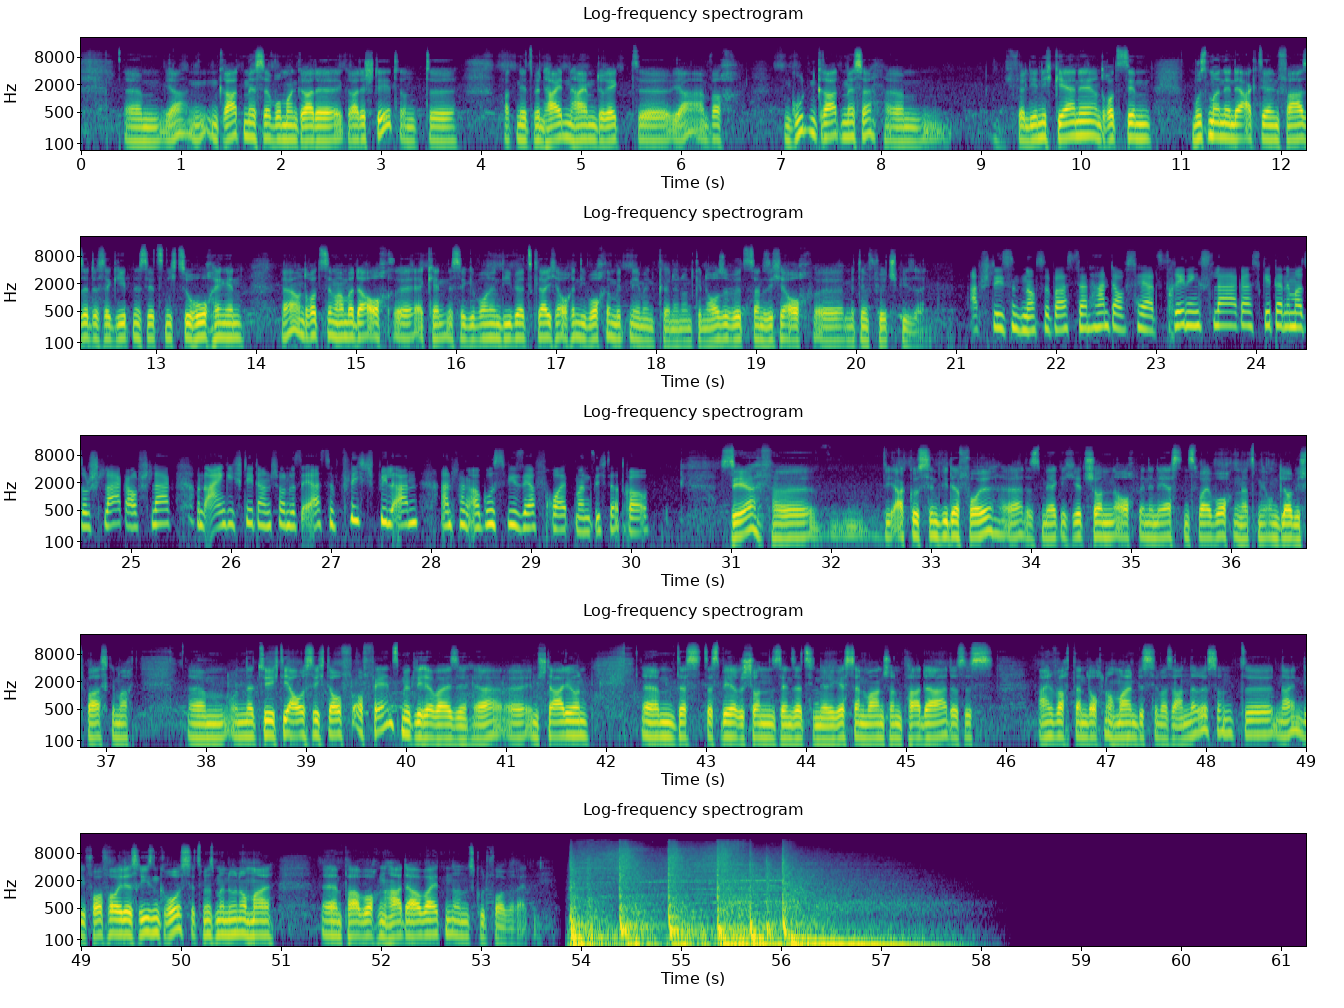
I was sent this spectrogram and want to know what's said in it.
ähm, ja, ein Gradmesser, wo man gerade steht. Und äh, hatten jetzt mit Heidenheim direkt äh, ja, einfach einen guten Gradmesser. Ähm, ich verliere nicht gerne und trotzdem muss man in der aktuellen Phase das Ergebnis jetzt nicht zu hoch hängen. Ja, und trotzdem haben wir da auch äh, Erkenntnisse gewonnen, die wir jetzt gleich auch in die Woche mitnehmen können. Und genauso wird es dann sicher auch äh, mit dem Fürth-Spiel sein. Abschließend noch, Sebastian, Hand aufs Herz. Trainingslager, es geht dann immer so Schlag auf Schlag und eigentlich steht dann schon das erste Pflichtspiel an, Anfang August. Wie sehr freut man sich darauf? Sehr. Äh, die Akkus sind wieder voll. Das merke ich jetzt schon. Auch in den ersten zwei Wochen hat es mir unglaublich Spaß gemacht. Ähm, und natürlich die Aussicht auf, Fans möglicherweise äh, im Stadion. Ähm, das, das wäre schon sensationell. Gestern waren schon ein paar da. Das ist einfach dann doch noch mal ein bisschen was anderes. Und äh, nein, die Vorfreude ist riesengroß. Jetzt müssen wir nur noch mal ein paar Wochen hart arbeiten und uns gut vorbereiten.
